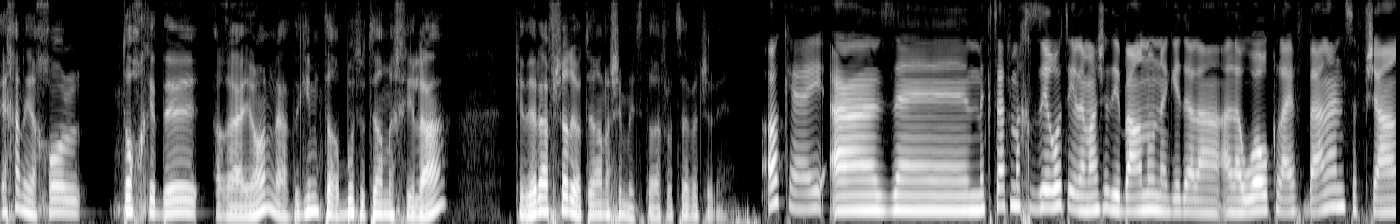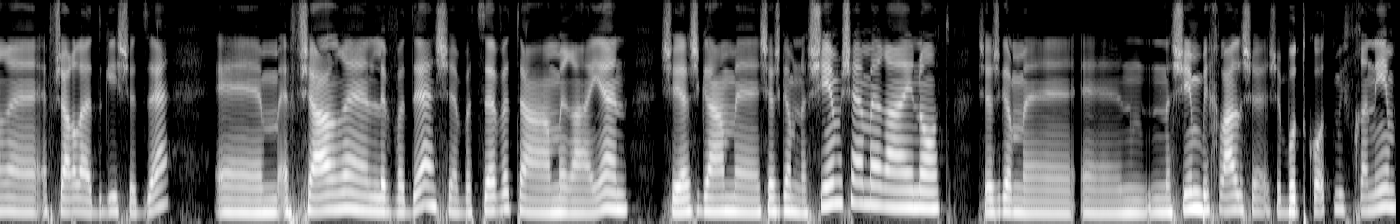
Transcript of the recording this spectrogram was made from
איך אני יכול, תוך כדי הראיון, להדגים תרבות יותר מכילה, כדי לאפשר ליותר אנשים להצטרף לצוות שלי? אוקיי, אז uh, קצת מחזיר אותי למה שדיברנו, נגיד, על ה-work-life balance, אפשר, uh, אפשר להדגיש את זה. Um, אפשר uh, לוודא שבצוות המראיין, שיש גם, uh, שיש גם נשים שהן מראיינות, שיש גם uh, uh, נשים בכלל ש, שבודקות מבחנים,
